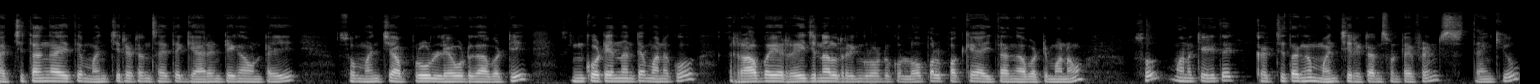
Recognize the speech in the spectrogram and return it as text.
ఖచ్చితంగా అయితే మంచి రిటర్న్స్ అయితే గ్యారంటీగా ఉంటాయి. సో మంచి అప్రూవ్డ్ లేఅవుట్ కాబట్టి ఇంకోటి ఏంటంటే మనకు రాబోయే రీజనల్ రింగ్ రోడ్డుకు లోపల పక్కే అవుతాం కాబట్టి మనం. సో మనకైతే ఖచ్చితంగా మంచి రిటర్న్స్ ఉంటాయి ఫ్రెండ్స్ థ్యాంక్ యూ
